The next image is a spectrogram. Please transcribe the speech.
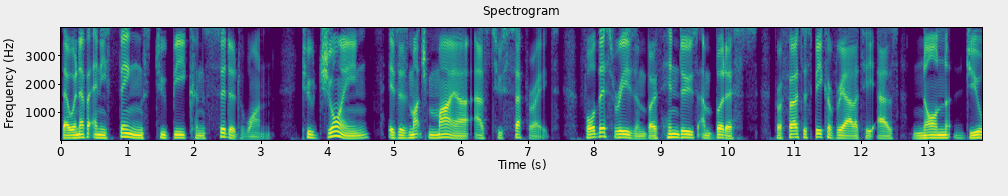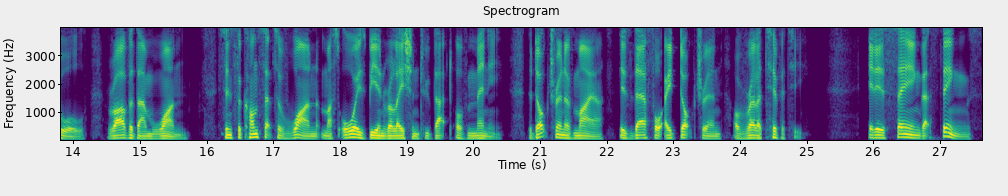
there were never any things to be considered one. To join is as much Maya as to separate. For this reason, both Hindus and Buddhists prefer to speak of reality as non dual rather than one, since the concept of one must always be in relation to that of many. The doctrine of Maya is therefore a doctrine of relativity. It is saying that things,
